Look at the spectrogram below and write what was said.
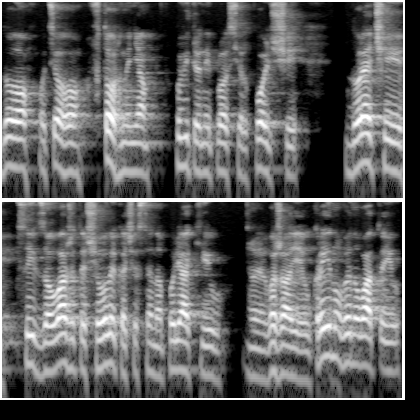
до цього вторгнення в повітряний простір Польщі. До речі, слід зауважити, що велика частина поляків е, вважає Україну винуватою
